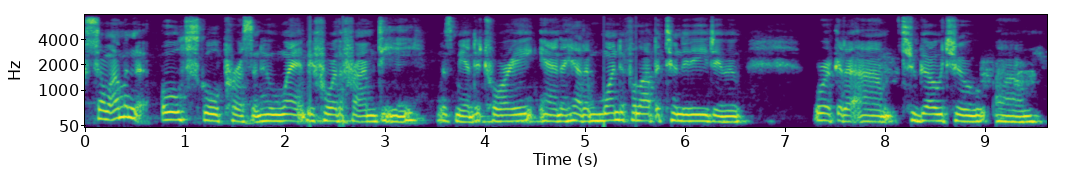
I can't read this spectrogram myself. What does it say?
so I'm an old school person who went before the PharmD was mandatory, and I had a wonderful opportunity to work at a um, to go to um,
